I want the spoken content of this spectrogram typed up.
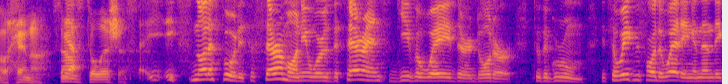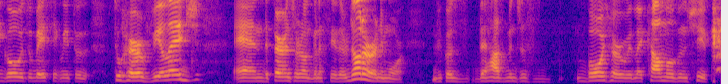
Oh, henna. Sounds delicious. it's not a food. It's a ceremony where the parents give away their daughter to the groom. It's a week before the wedding and then they go to basically to to her village and the parents are not going to see their daughter anymore because the husband just bought her with like camels and sheep.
